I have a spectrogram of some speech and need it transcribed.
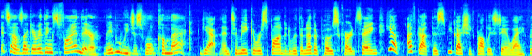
"It sounds like everything's fine there. Maybe we just won't come back." Yeah, and Tamika responded with another postcard saying, Yeah, I've got this. You guys should probably stay away.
